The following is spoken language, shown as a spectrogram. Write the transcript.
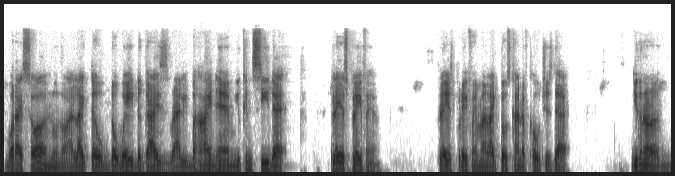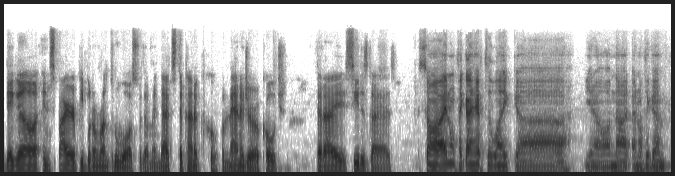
what I saw in Nuno. I liked the the way the guys rallied behind him. You can see that players play for him. Players play for him. I like those kind of coaches that you're gonna they're gonna inspire people to run through walls for them, and that's the kind of co- manager or coach that I see this guy as. So I don't think I have to like uh you know, I'm not I don't think I'm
